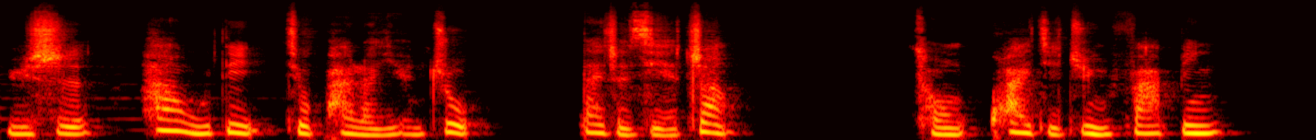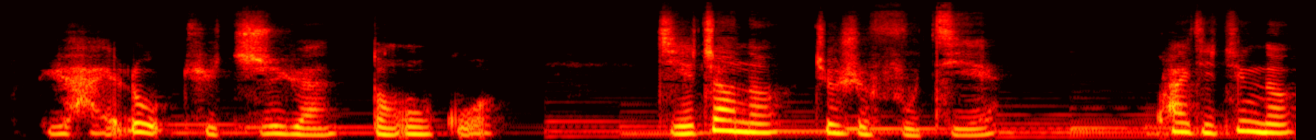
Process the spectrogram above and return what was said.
于是汉武帝就派了严柱带着桀瘴，从会稽郡发兵，于海路去支援东欧国。桀瘴呢，就是辅节。会稽郡呢，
